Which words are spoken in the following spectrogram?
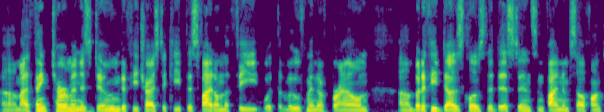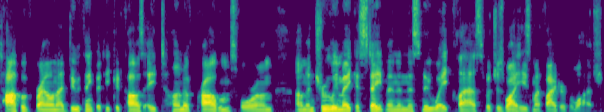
Um, I think Turman is doomed if he tries to keep this fight on the feet with the movement of Brown. Um, but if he does close the distance and find himself on top of Brown, I do think that he could cause a ton of problems for him um, and truly make a statement in this new weight class, which is why he's my fighter to watch.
